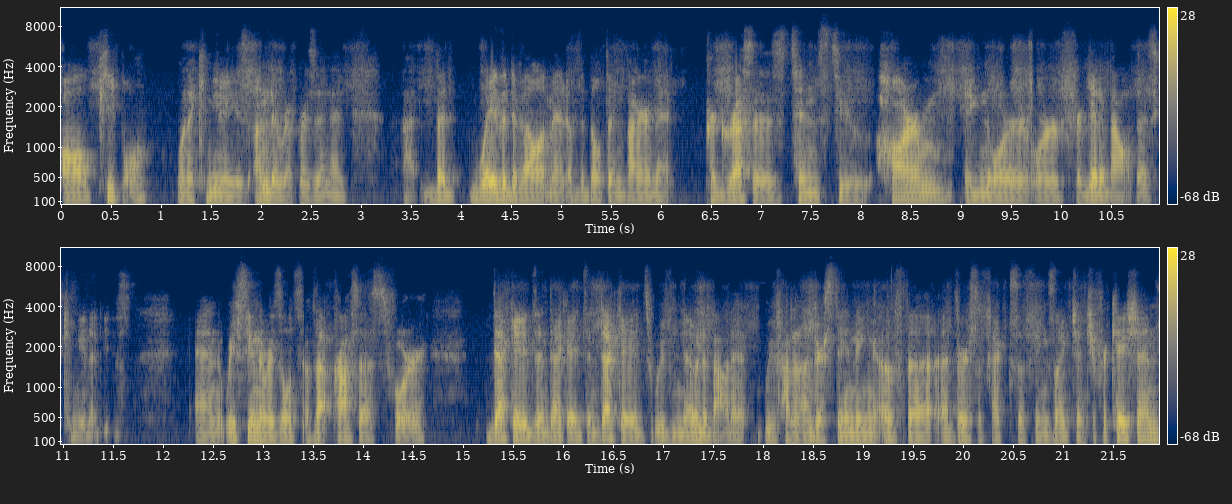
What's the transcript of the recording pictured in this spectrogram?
all people, when a community is underrepresented, uh, the way the development of the built environment progresses tends to harm, ignore, or forget about those communities. And we've seen the results of that process for decades and decades and decades, we've known about it. We've had an understanding of the adverse effects of things like gentrification,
